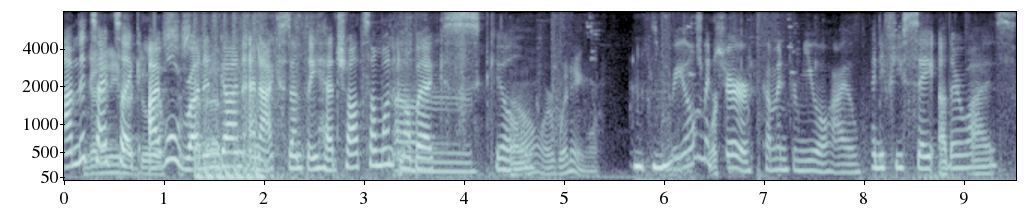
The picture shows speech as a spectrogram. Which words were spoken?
I'm the We're type to like, I will run and gun and accidentally headshot someone, and I'll be like, Um, skill. No, we're winning. real It's working. mature coming from you, Ohio. And if you say otherwise,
